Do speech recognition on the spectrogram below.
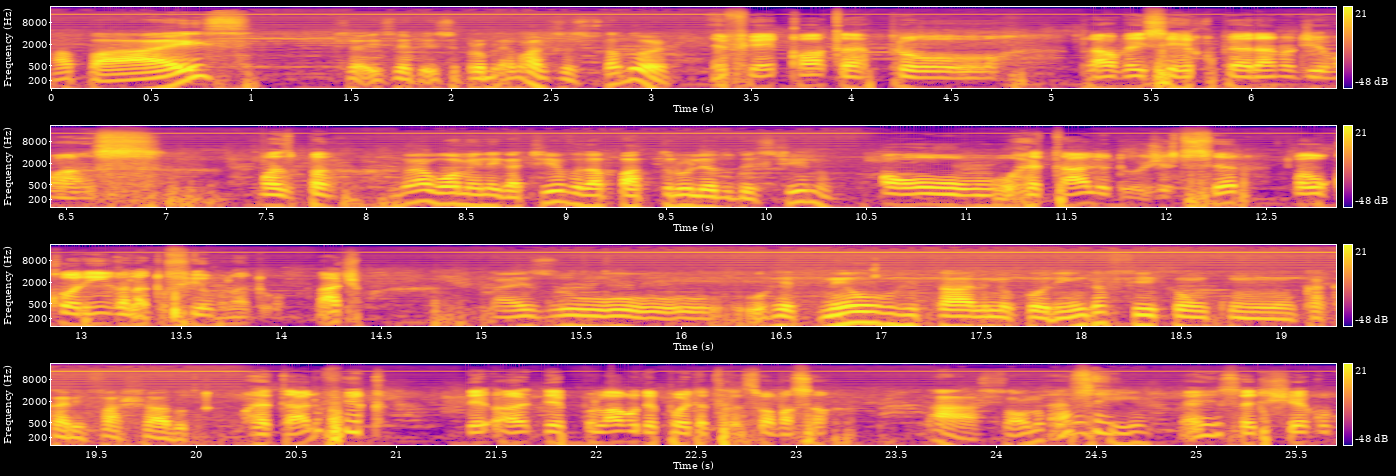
Rapaz, isso é, isso é, isso é problemático, isso é assustador. Enfim, aí corta pro, pra alguém se recuperando de umas. umas ban Não é o homem negativo da patrulha do destino? ou o retalho do Justiceiro, ou o Coringa lá do filme lá do Batman. Mas o, o o Retalho nem o Coringa ficam com, com a cara enfaixada. O retalho fica. De- ah, de- logo depois da transformação. Ah, só no Ah, comecinho. É isso, ele chega o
